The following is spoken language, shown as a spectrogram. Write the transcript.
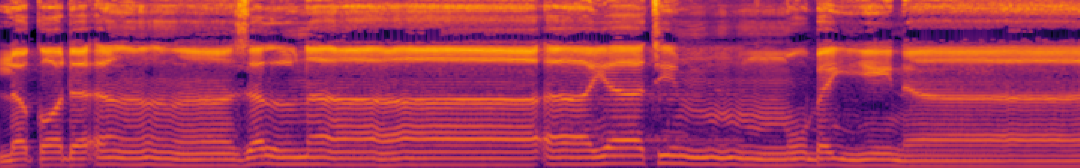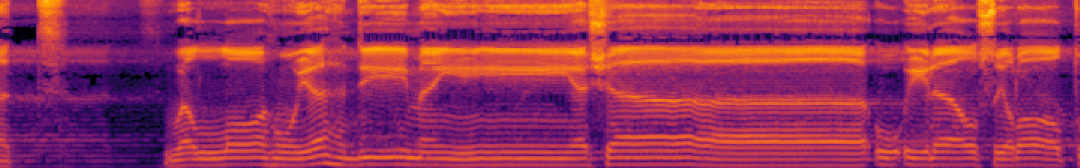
لقد أنزلنا آيات مبينات. والله يهدي من يشاء إلى صراط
